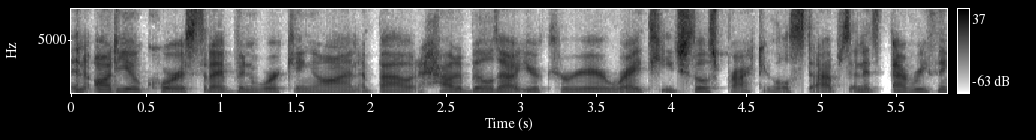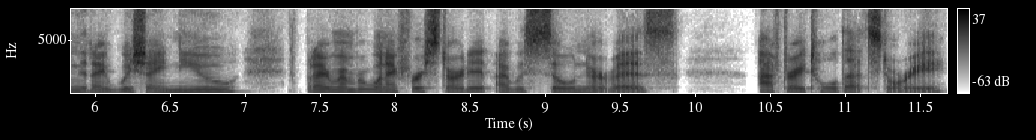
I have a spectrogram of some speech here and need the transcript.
an audio course that I've been working on about how to build out your career, where I teach those practical steps. And it's everything that I wish I knew. But I remember when I first started, I was so nervous after I told that story.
